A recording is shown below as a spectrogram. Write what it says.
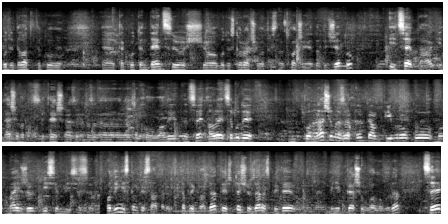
буде давати таку, е, таку тенденцію, що буде скорочуватися надходження до бюджету. І це так, і наші вартості теж роз- роз- розраховували на це, але це буде по нашим розрахункам півроку, майже 8 місяців. Один із компенсаторів, наприклад, да, те, що зараз прийде мені перше в голову, да, це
